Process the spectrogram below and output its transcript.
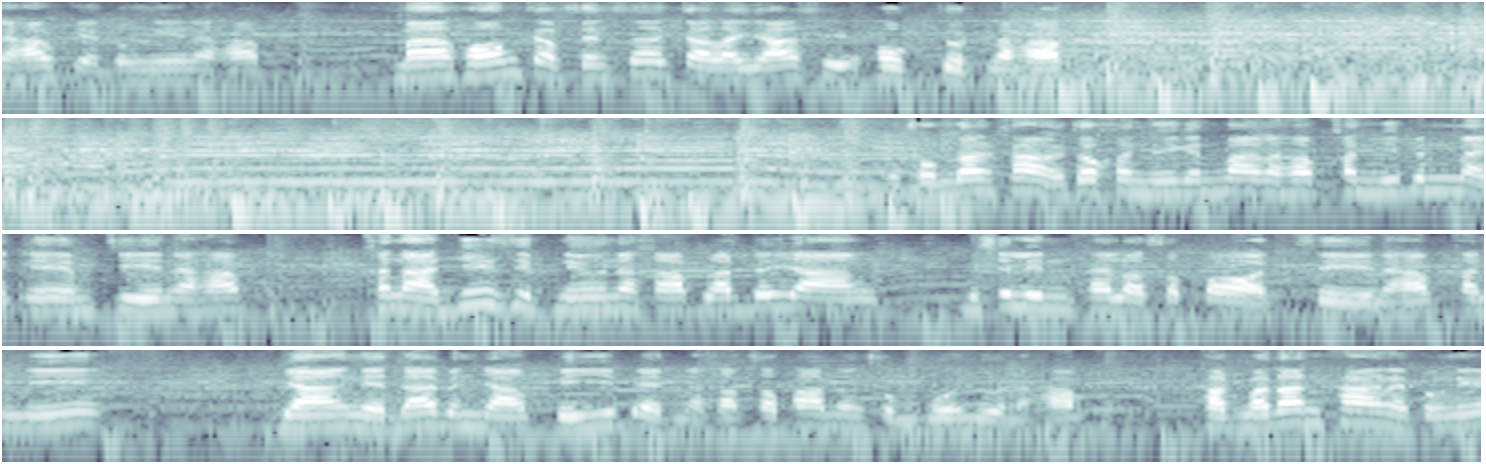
นะครับ เขียนตรงนี้นะครับ มาพร้อมกับเซ็นเซอร์การระยะ 6 จุดนะครับมาชมด้านข้างของเจ้าคันนี้กันบ้างนะครับ คันนี้เป็น Mac AMG นะครับ ขนาด 20 นิ้วนะครับ รัดด้วยยาง Michelin Pilot Sport 4นะครับ คันนี้ยางเนี่ยได้เป็นยางปี 21 นะครับ สภาพยังสมบูรณ์อยู่นะครับ ถัดมาด้านข้างเนี่ยตรงนี้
